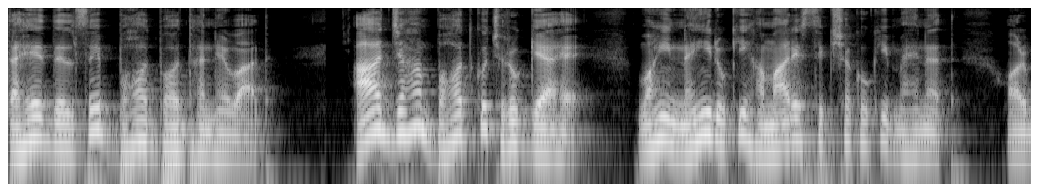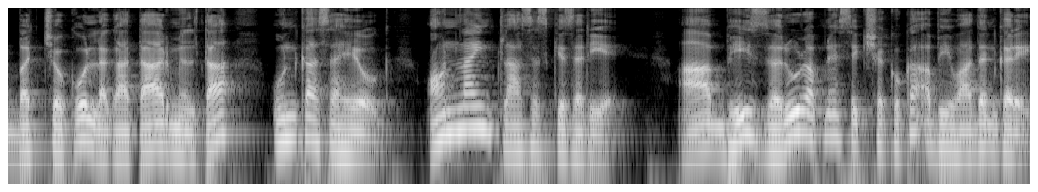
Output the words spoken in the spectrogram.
तहे दिल से बहुत बहुत धन्यवाद। आज जहाँ बहुत कुछ रुक गया है, वहीं नहीं रुकी हमारे शिक्षकों की मेहनत और बच्चों को लगातार मिलता उनका सहयोग ऑनलाइन क्लासेस के ज़रिए। आप भी ज़रूर अपने शिक्षकों का अभिवादन करें,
